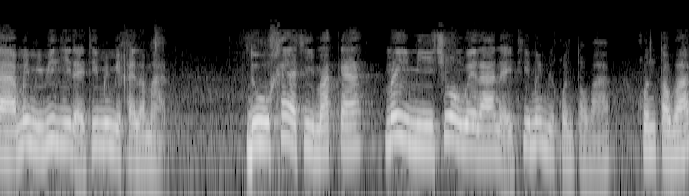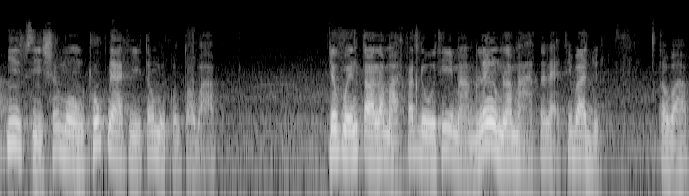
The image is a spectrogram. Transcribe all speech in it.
ลาไม่มีวิธีไหนที่ไม่มีใครละหมาด ดูแค่ที่มักกะไม่มีช่วงเวลาไหนที่ไม่มีคนตอวาบคนตอวาบ24 ชั่วโมง ทุกนาทีต้องมีคนตอวาบยกเว้นตอนละหมาดฟัดดูที่มามเริ่มละหมาดนั่นแหละที่บ้านหยุดตอวาบ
